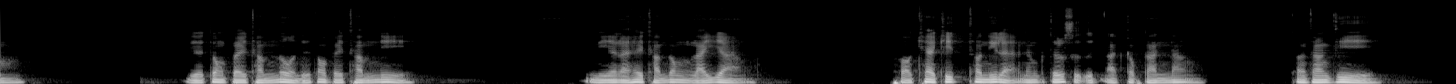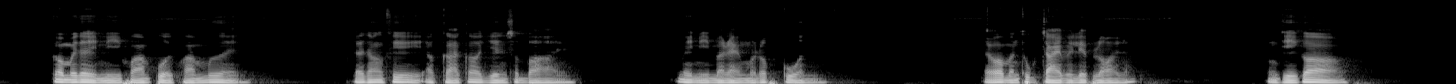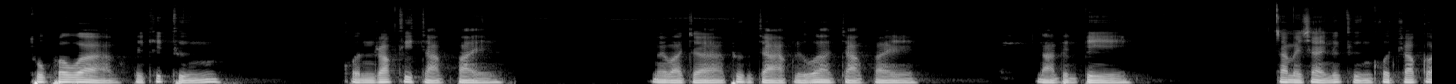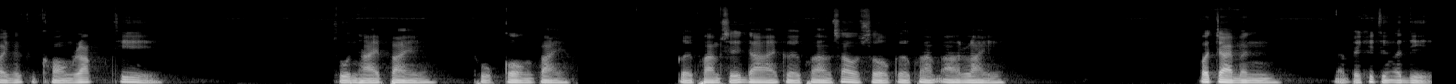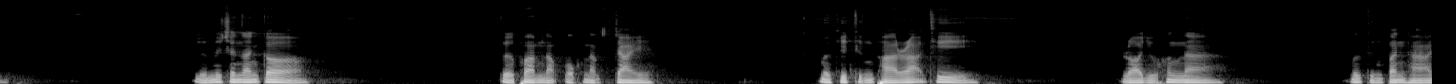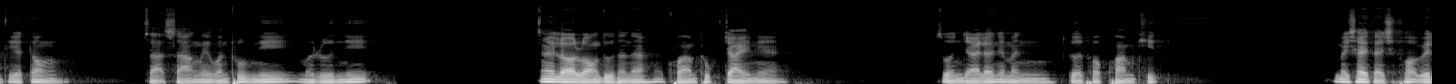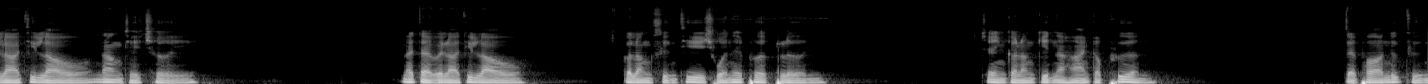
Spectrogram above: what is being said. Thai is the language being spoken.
ำเดี๋ยวต้องไปทำโน่นเดี๋ยวต้องไปทำนี่ มีอะไรให้ทำต้องหลายอย่าง พอแค่คิดเท่านี้แหละมันจะรู้สึกอึดอัดกับการนั่ง ทั้งๆทที่ก็ไม่ได้มีความปวดความเมื่อย และทั้งที่อากาศก็เย็นสบาย ไม่มีแมลงมารบกวน แต่ว่ามันทุกข์ใจไปเรียบร้อยแล้ว บางทีก็ทุกข์เพราะว่าไปคิดถึง คนรักที่จากไป ไม่ว่าจะเพิ่งจากหรือว่าจากไปนานเป็นปี ถ้าไม่ใช่นึกถึงคนรักก็นึกถึงของรักที่สูญหายไป ถูกโกงไป เกิดความเสียดาย เกิดความเศร้าโศก เกิดความอาลัยเพราะใจมันไปคิดถึงอดีต หรือม่เช่นนั้นก็ เกิดความหนักอกหนักใจ เมื่อคิดถึงภาระที่รออยู่ข้างหน้าเมื่อถึงปัญหาที่จะต้องสะสางในวันพรุ่งนี้มะรืนนี้ ให้รอลองดูเถอะนะ ความทุกข์ใจเนี่ย ส่วนใหญ่แล้วเนี่ยมันเกิดเพราะความคิด ไม่ใช่แต่เฉพาะเวลาที่เรานั่งเฉยๆแม้แต่เวลาที่เรากำลังสิ่งที่ชวนให้เพลิดเพลิน เช่นกำลังกินอาหารกับเพื่อน แต่พอนึกถึง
